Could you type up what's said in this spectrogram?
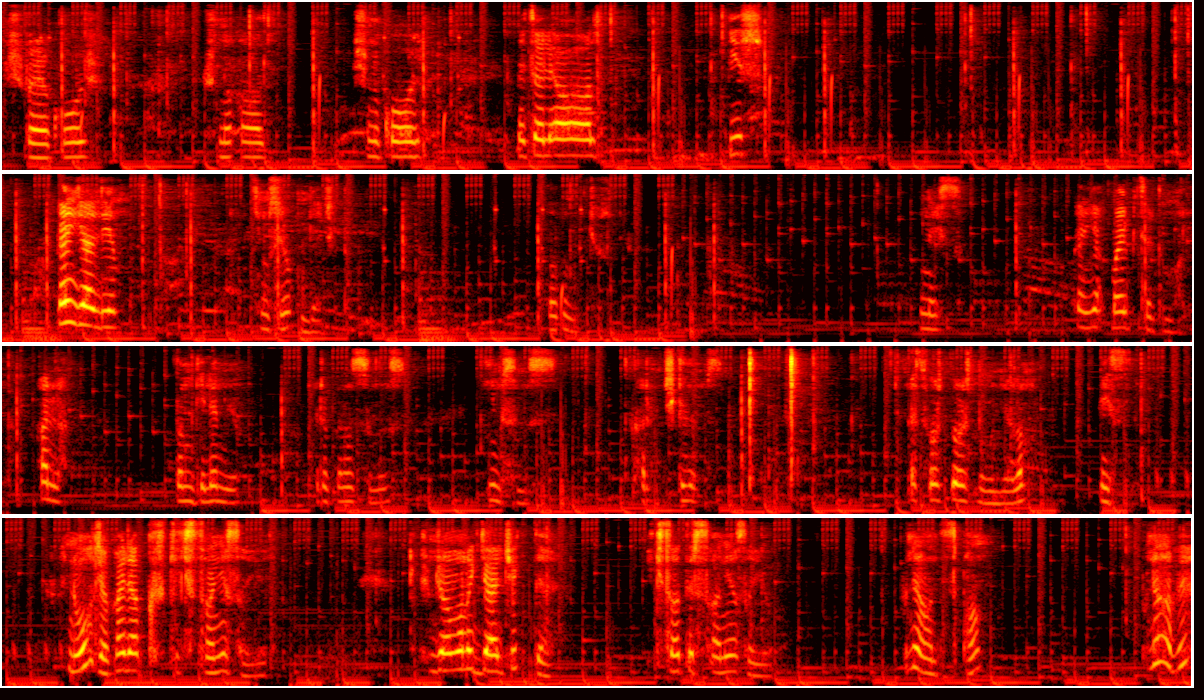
Şuraya koy. Şunu al. Şunu koy. Metali al. Bir. Ben geldim. Kimse yok mu gerçekten? Yok mu? Neyse. Ben yapmayı bitirdim valla. Hala. Adam gelemiyor. Merhaba nasılsınız? İyi misiniz? Karım çıkılır mısın? Let's first person oynayalım. Neyse. Ne olacak? Hala 42 saniye sayıyor. Şimdi canavarla gelecek de. 2 saattir saniye sayıyor. Bu ne anti spam? Bu ne abi?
